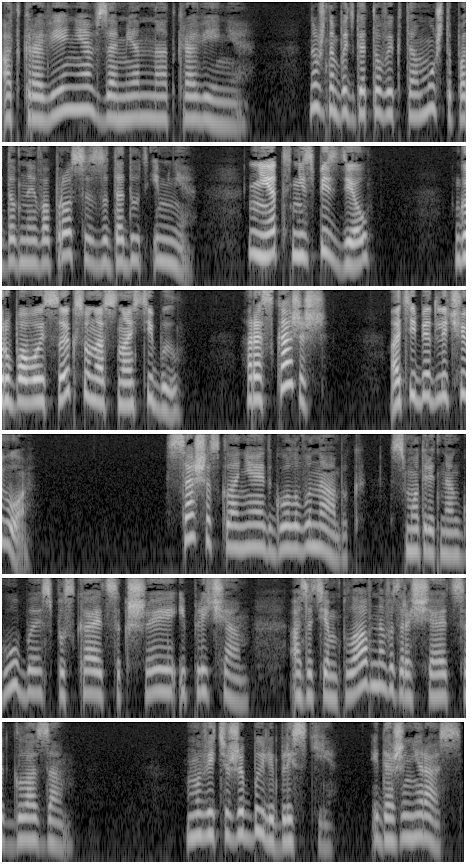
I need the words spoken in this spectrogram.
Откровение взамен на откровение. Нужно быть готовой к тому, что подобные вопросы зададут и мне. Нет, не спиздел. Групповой секс у нас с Настей был. Расскажешь? А тебе для чего? Саша склоняет голову на бок, смотрит на губы, спускается к шее и плечам, а затем плавно возвращается к глазам. Мы ведь уже были близки, и даже не раз.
